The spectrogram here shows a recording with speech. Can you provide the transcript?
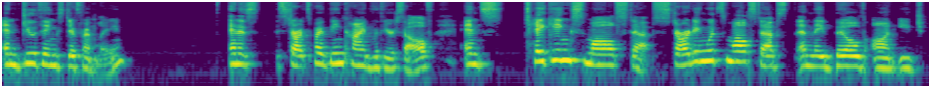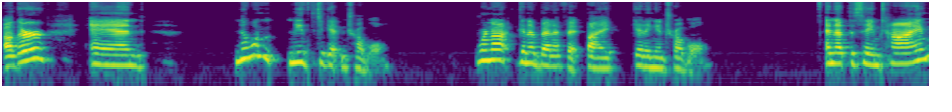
and do things differently. And it starts by being kind with yourself and taking small steps, starting with small steps, and they build on each other. And no one needs to get in trouble. We're not going to benefit by getting in trouble. And at the same time,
